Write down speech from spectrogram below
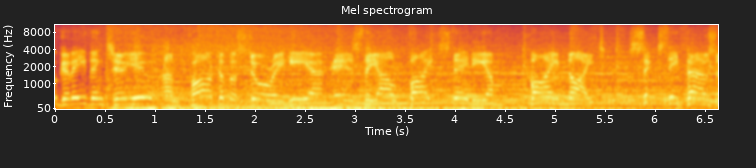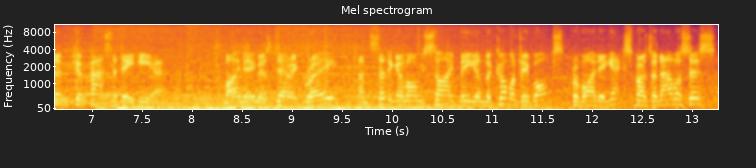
good evening to you. And part of the story here is the Al Bayt Stadium by night. 60,000 capacity here. My name is Derek Rae, and sitting alongside me in the commentary box, providing expert analysis,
